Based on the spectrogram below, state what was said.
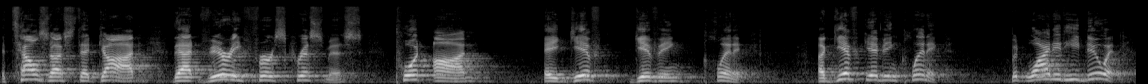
It tells us that God, that very first Christmas, put on a gift giving clinic. A gift giving clinic. But why did he do it?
